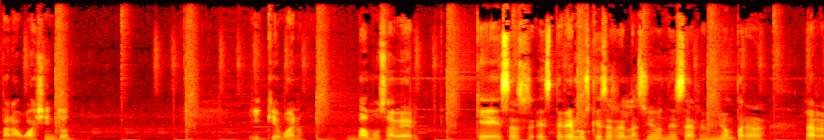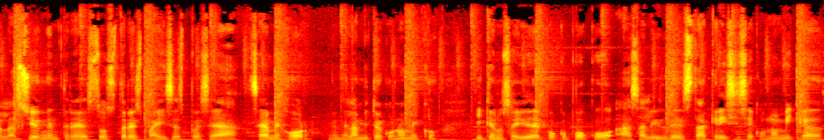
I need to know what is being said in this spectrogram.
para Washington. Y que bueno, vamos a ver que esas, esperemos que esa relación, esa reunión para la relación entre estos tres países pues sea, sea mejor en el ámbito económico y que nos ayude poco a poco a salir de esta crisis económica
